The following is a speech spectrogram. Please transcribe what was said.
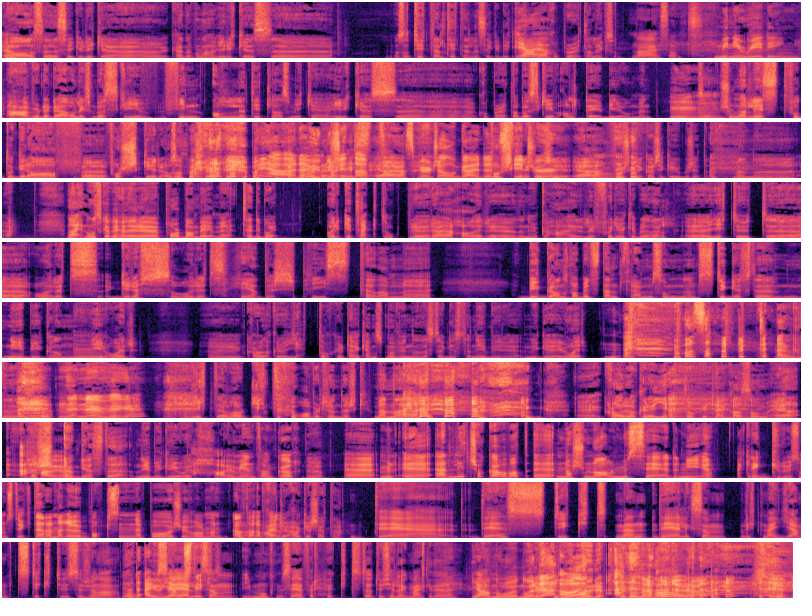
Ja, altså er sikkert ikke Hva heter det for noe? Yrkes... Uh, altså tittel, tittelen er sikkert ikke Ja, ja. copyrighta, liksom. Nei, sant. Mini-reading. Ja, jeg vurderte det å liksom bare skrive Finn alle titler som ikke er yrkes uh. Bare skriv alt det i bioen min. Mm. Sånn, journalist, fotograf, uh, forsker og sånn. Ja, det er ubeskytta. ja, ja. Spiritual guidance Forskere teacher. kanskje, ja, ja, forskere kanskje ikke ubeskytta, men uh, ja. Nei, nå skal vi høre Paul Bambi med Teddyboy. Arkitektopprøret har eh, denne uka her, eller forrige uke ble det vel, eh, gitt ut eh, årets grøss og årets hederspris til de byggene som har blitt stemt frem som de styggeste nybyggene i år. Eh, Klarer dere å gjette dere til hvem som har vunnet det styggeste nybygget i år? Hva sa du der? Det? Nødvendig? Litt, det var litt overtrøndersk, men eh, Klarer dere å gjette dere til hva som er det styggeste nybygget i år? Jeg har jo mine tanker. Ja. Eh, men eh, jeg er litt sjokka over at Nasjonalmuseet Nasjonalmuseet, det nye Er ikke det grusomt stygt? Det den der boksen nede på Tjuvholmen? Eller tar Jeg feil? jeg har ikke sett det. Det, det er stygt, men det er liksom litt mer gjemt stygt, hvis du skjønner. Ja, det er jo gjemt stygt. Liksom, Munchmuseet er for høyt til at du ikke legger merke til det. Ja, Ja. nå, nå røpte nå, nå røpte vinneren her.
